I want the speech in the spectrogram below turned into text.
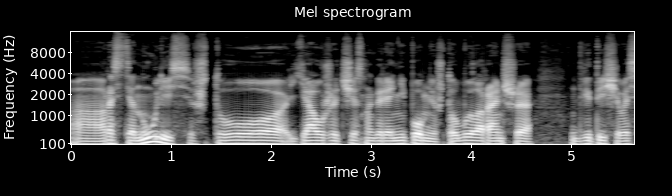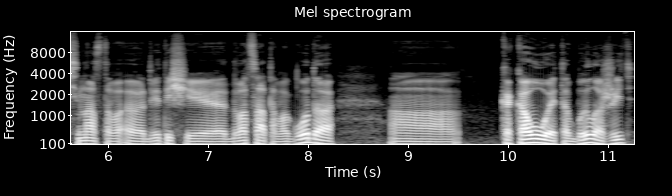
а, растянулись, что я уже, честно говоря, не помню, что было раньше 2018, 2020 э, года, а, каково это было жить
